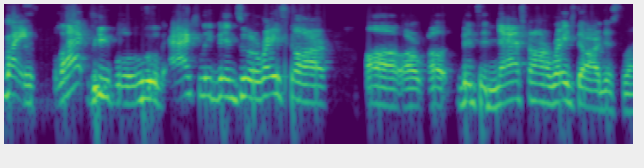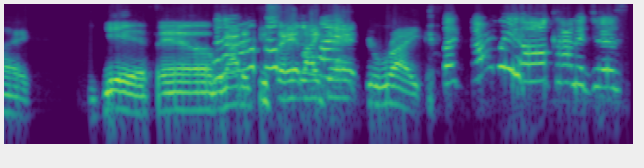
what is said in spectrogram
right. Black people who have actually been to a race car uh, or uh, been to NASCAR and race day are just like, yeah, fam. But Now that you say it like like- that, you're right. But aren't we all kind of just?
